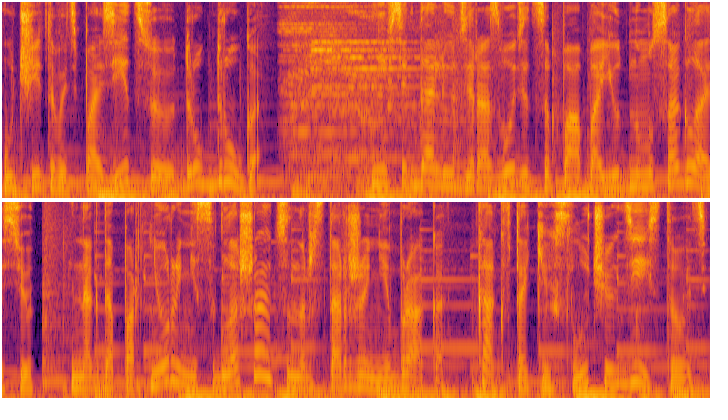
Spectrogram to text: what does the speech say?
учитывать позицию друг друга. Не всегда люди разводятся по обоюдному согласию. Иногда партнеры не соглашаются на расторжение брака. Как в таких случаях действовать?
